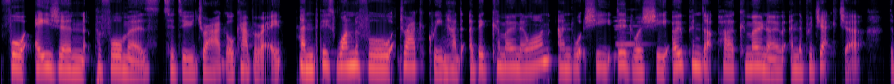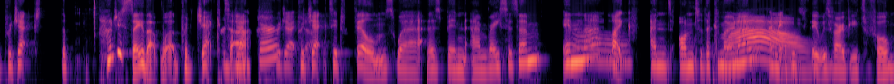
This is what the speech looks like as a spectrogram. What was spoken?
for Asian performers to do drag or cabaret. And this wonderful drag queen had a big kimono on, and what she did was she opened up her kimono, and the projector, the project, the how do you say that word? Projector Projector. projector projected films where there's been um, racism in there, like Oh. and onto the kimono, and it was it was very beautiful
